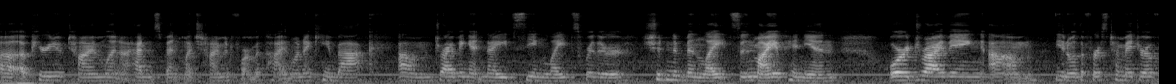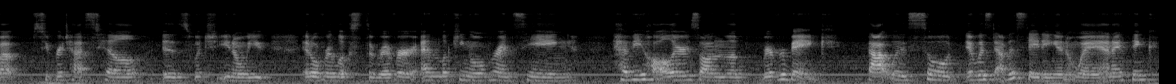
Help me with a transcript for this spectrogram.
uh, a period of time when I hadn't spent much time in Fort McKay and when I came back um, driving at night seeing lights where there shouldn't have been lights in my opinion or driving um, you know the first time I drove up super test Hill is which you know you it overlooks the river and looking over and seeing heavy haulers on the riverbank that was so it was devastating in a way and I think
